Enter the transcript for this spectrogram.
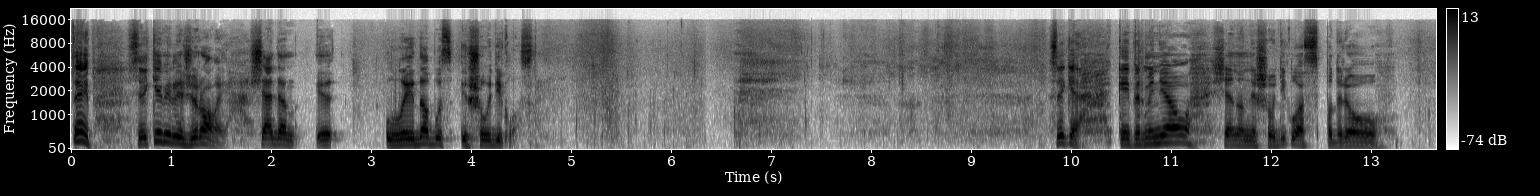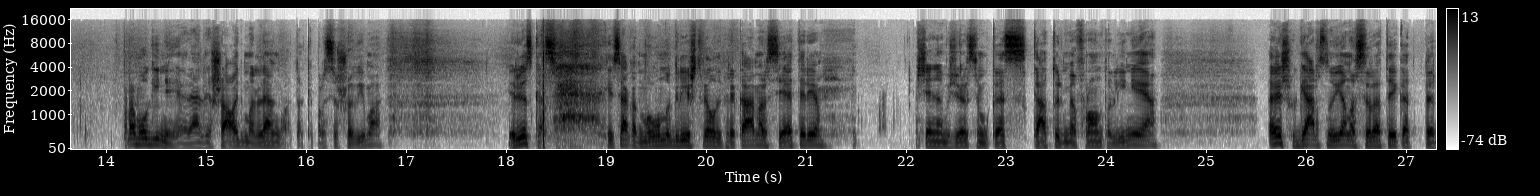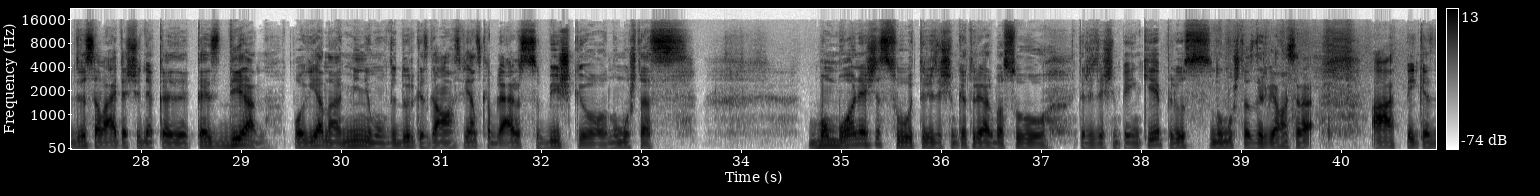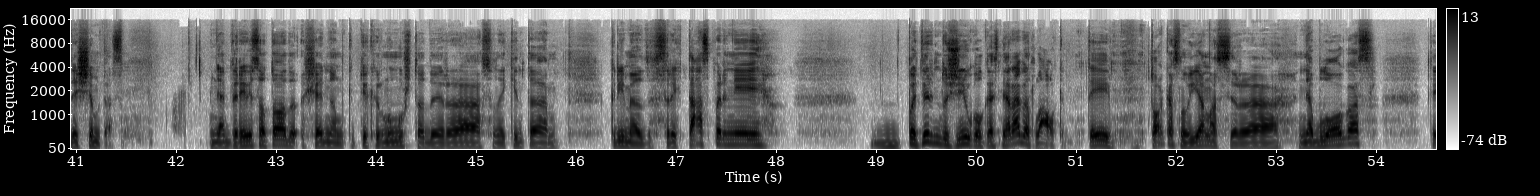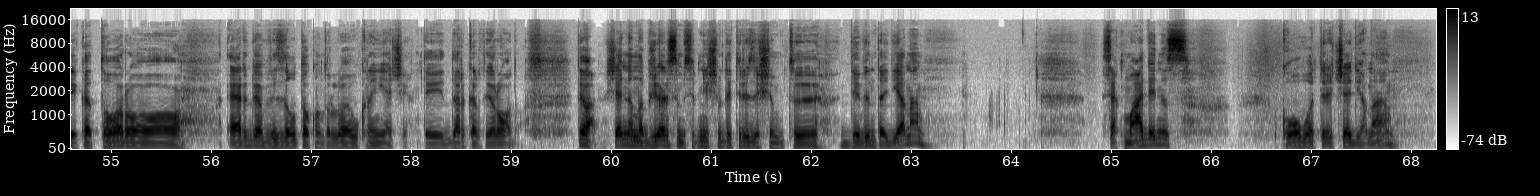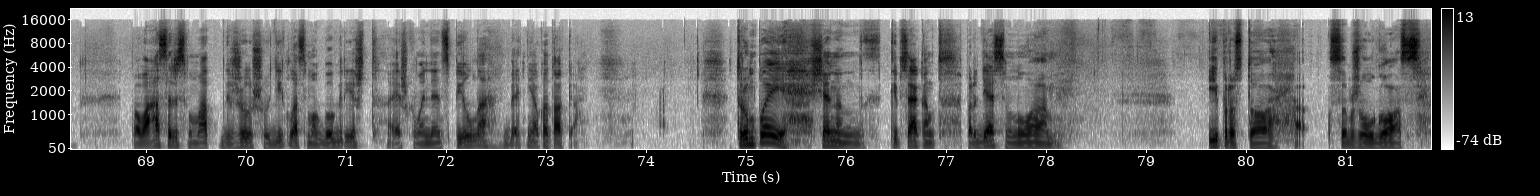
Taip, sveiki, mėly žiūrovai. Šiandien laida bus iš šaudyklos. Sveiki, kaip ir minėjau, šiandien iš šaudyklos padariau pramoginį, realiai šaudimą, lengvą tokį prasišovimą. Ir viskas. Kaip sakot, malonu grįžti vėl prie kameros, į eterį. Šiandien apžvelgsim, kas, ką turime fronto linijoje. Aišku, geras naujienos yra tai, kad per dvi savaitės šiandien ka- kasdien po vieną minimum vidurkis gaunas 1,0 su biškiu numuštas bombonešis su 34 arba su 35, plus numuštas dar vienas yra A50. Net prie viso to šiandien kaip tik ir numušta dar yra sunaikinta Kryme sraigtasparniai. Patvirtintų žinių kol kas nėra, bet laukiam. Tai tokios naujienos yra neblogos. Tai, kad oro erdvę vis dėlto kontroliuoja ukrainiečiai. Tai dar kartą įrodo. Tai va, šiandien apžvelgsim 739 dieną. Sekmadienis, kovo 3 diena. Pavasaris, matot, grįžau iš šaudyklą, smagu grįžti, aišku, vandens pilna, bet nieko tokio. Trumpai šiandien, kaip sakant, pradėsim nuo įprasto apžvalgos.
